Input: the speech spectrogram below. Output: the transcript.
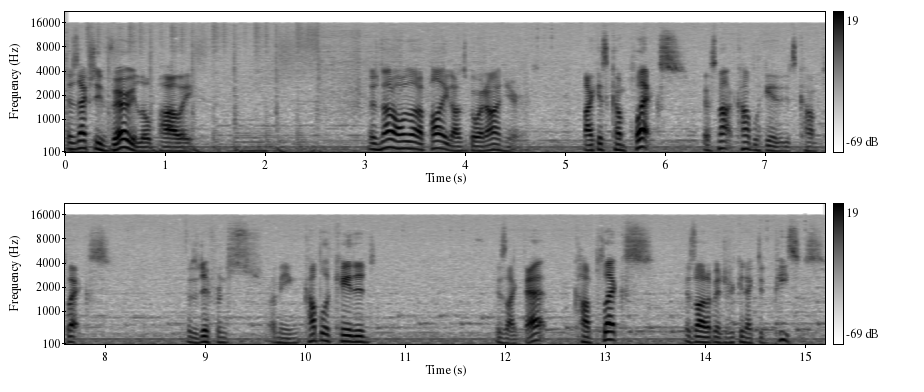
It's actually very low poly. There's not a whole lot of polygons going on here. Like, it's complex. It's not complicated, it's complex. There's a difference. I mean, complicated is like that. Complex is a lot of interconnected pieces.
